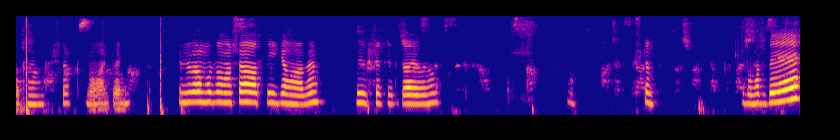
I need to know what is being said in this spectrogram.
Bakın arkadaşlar şuna merdiven. Şimdi ben buradan aşağı atlayacağım abi. Yükseklik dayanım. Düştüm. Olamaz be.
